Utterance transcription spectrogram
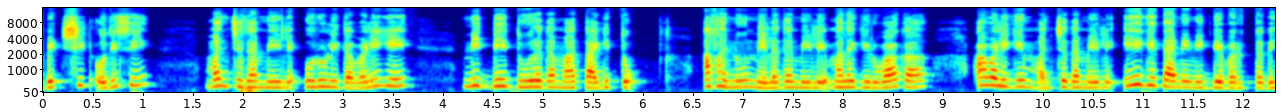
ಬೆಡ್ಶೀಟ್ ಒದಿಸಿ ಮಂಚದ ಮೇಲೆ ಉರುಳಿದವಳಿಗೆ ನಿದ್ದೆ ದೂರದ ಮಾತಾಗಿತ್ತು. ಅವನು ನೆಲದ ಮೇಲೆ ಮಲಗಿರುವಾಗ ಅವಳಿಗೆ ಮಂಚದ ಮೇಲೆ ಹೇಗೆ ತಾನೇ ನಿದ್ದೆ ಬರುತ್ತದೆ?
